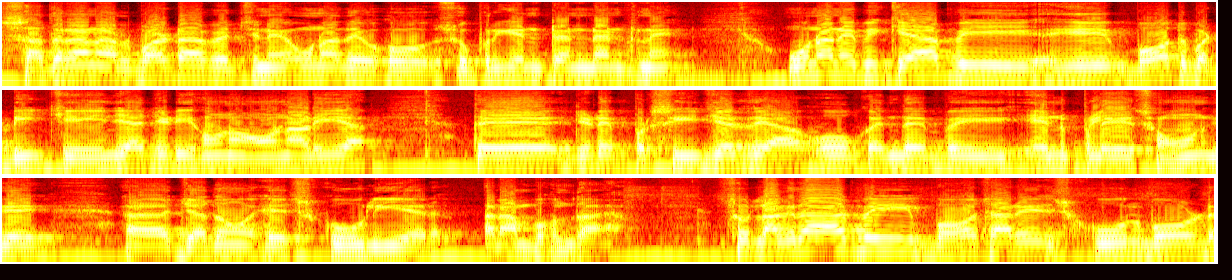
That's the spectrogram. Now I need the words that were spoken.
southern Alberta ਵਿੱਚ ਨੇ, ਉਹਨਾਂ ਦੇ ਉਹ ਸੁਪਰੀਨਟੈਂਡੈਂਟ ਨੇ, ਉਹਨਾਂ ਨੇ ਵੀ ਕਿਹਾ ਵੀ ਇਹ ਬਹੁਤ ਵੱਡੀ ਚੇਂਜ ਆ ਜਿਹੜੀ ਹੁਣ ਆਉਣ ਵਾਲੀ ਆ। ਤੇ ਜਿਹੜੇ ਪ੍ਰੋਸੀਜਰਸ ਆ, ਉਹ ਕਹਿੰਦੇ ਵੀ ਇਨ ਪਲੇਸ ਹੋਣਗੇ ਜਦੋਂ ਇਹ ਸਕੂਲ ਈਅਰ ਆਰੰਭ ਹੁੰਦਾ ਹੈ। ਸੋ ਲੱਗਦਾ ਹੈ ਵੀ ਬਹੁਤ ਸਾਰੇ ਸਕੂਲ ਬੋਰਡ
